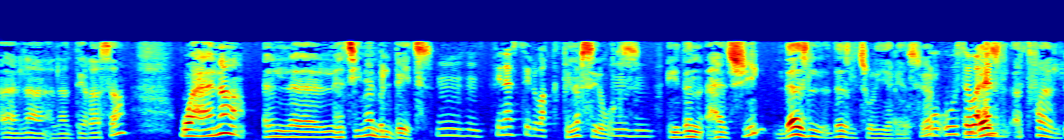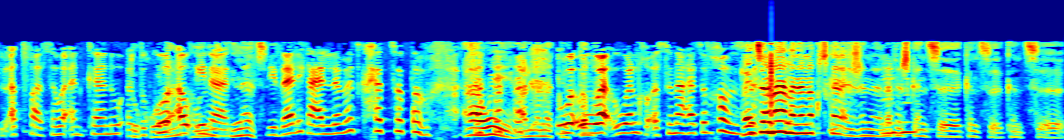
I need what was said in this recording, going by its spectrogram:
على الدراسة وعلى الإهتمام بالبيت. في نفس الوقت. في نفس الوقت. اذا هذا الشيء داز داز لثريا bien sûr. وسواء- الاطفال الأطفال سواء كانوا ذكور إناث إناث. لذلك علمتك حتى الطبخ. آه oui علمتني الطبخ. وصناعة الخبز. آه تماما. أنا كنت كنعجن أنا فاش كنت كنت كنت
